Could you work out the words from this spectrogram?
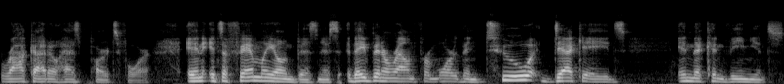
Rock Auto has parts for. And it's a family owned business. They've been around for more than two decades in the convenience.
